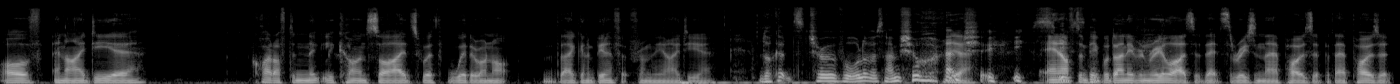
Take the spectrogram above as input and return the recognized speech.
of an idea quite often neatly coincides with whether or not they're going to benefit from the idea. Look, it's true of all of us, I'm sure, aren't Yeah. you? Yes, And yes. often people don't even realise that that's the reason they oppose it, but they oppose it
